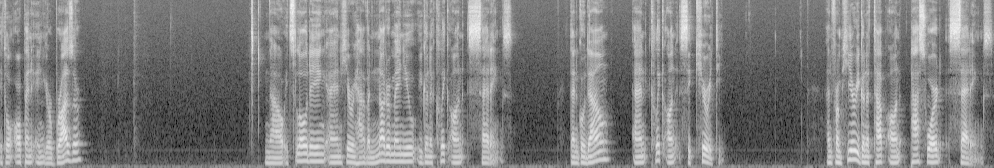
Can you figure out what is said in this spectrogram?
It will open in your browser. Now it's loading and here we have another menu. You're gonna click on settings. Then go down and click on security. And from here, you're going to tap on password settings.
